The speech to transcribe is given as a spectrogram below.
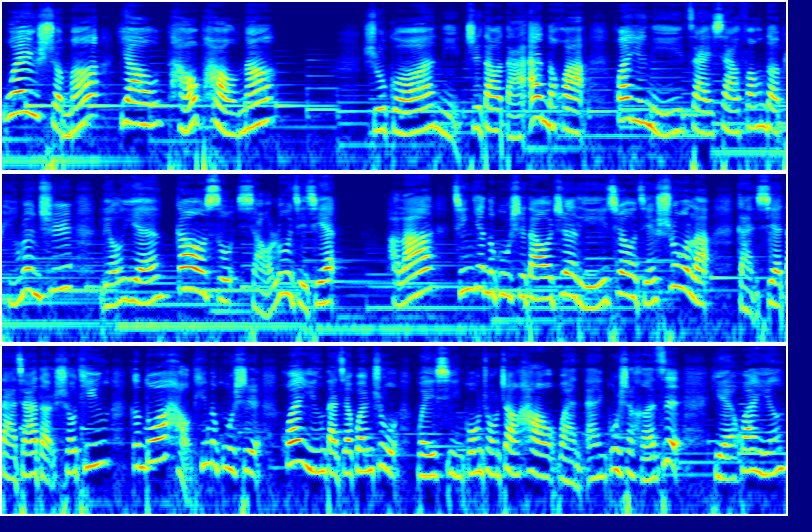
为什么要逃跑呢？如果你知道答案的话，欢迎你在下方的评论区留言告诉小鹿姐姐。好啦，今天的故事到这里就结束了，感谢大家的收听。更多好听的故事，欢迎大家关注微信公众账号“晚安故事盒子”，也欢迎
